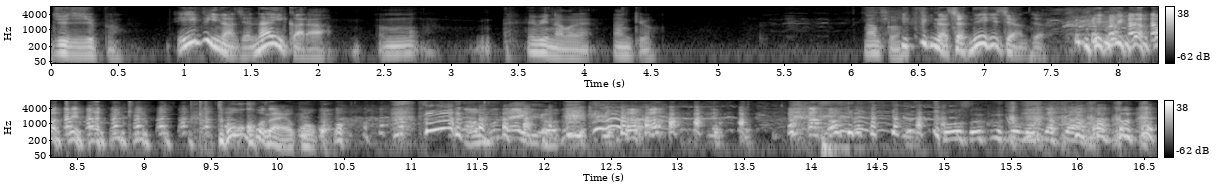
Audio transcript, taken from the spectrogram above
う10時10分。海老名じゃないから。もう海老名まで何キロ？何分？海老名じゃねえじゃんじゃあ。海老名までなんけどこだよここ。危ないよ高速の路肩危ない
